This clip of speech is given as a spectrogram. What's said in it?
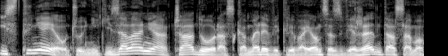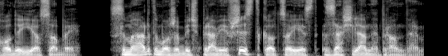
Istnieją czujniki zalania, czadu oraz kamery wykrywające zwierzęta, samochody i osoby. Smart może być prawie wszystko, co jest zasilane prądem.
